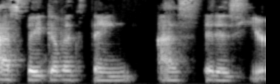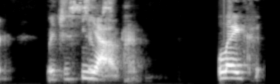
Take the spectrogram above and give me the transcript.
as big of a thing as it is here, which is so Yeah. sad. Like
